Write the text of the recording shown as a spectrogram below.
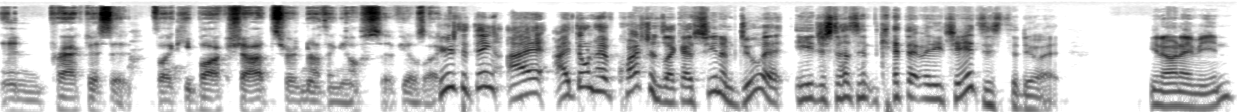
in practice, it's like he blocks shots or nothing else. It feels like. Here's the thing: I I don't have questions. Like I've seen him do it. He just doesn't get that many chances to do it. You know what I mean?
